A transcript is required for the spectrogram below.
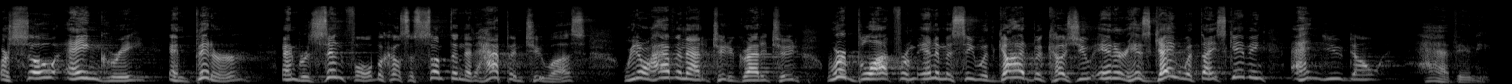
are so angry and bitter and resentful because of something that happened to us, we don't have an attitude of gratitude. We're blocked from intimacy with God because you enter His gate with thanksgiving and you don't have any.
